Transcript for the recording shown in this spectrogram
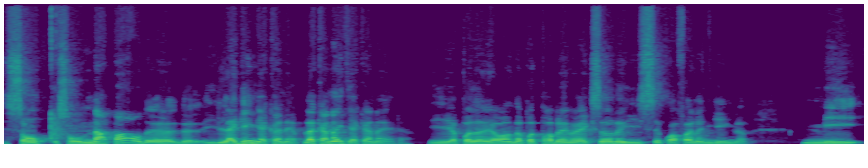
son, son apport de, La game, il la connaît. la connaître, il la connaît. Il y a pas on n'a pas de problème avec ça. Là. Il sait quoi faire dans une game. Là. Mais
